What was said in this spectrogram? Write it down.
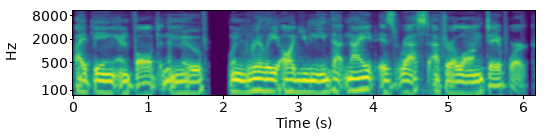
by being involved in the move when really all you need that night is rest after a long day of work.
